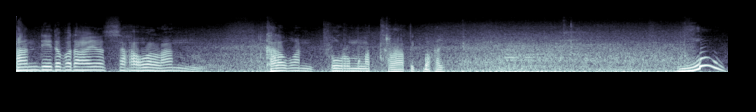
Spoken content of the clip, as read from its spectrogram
Andito pa tayo sa kawalan. Kalawan, puro mga traffic bakay. Woo!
